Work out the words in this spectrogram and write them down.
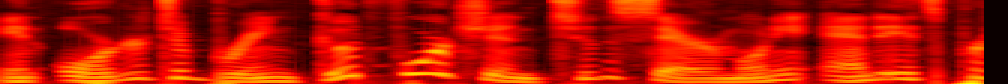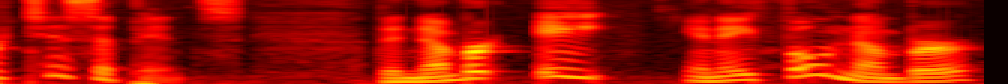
in order to bring good fortune to the ceremony and its participants. The number 8 in a phone number,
